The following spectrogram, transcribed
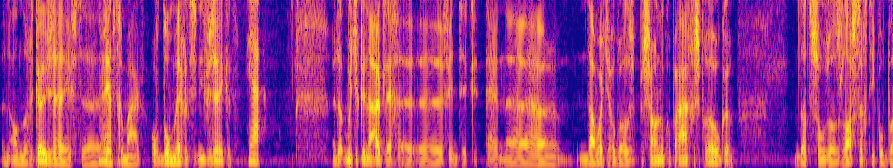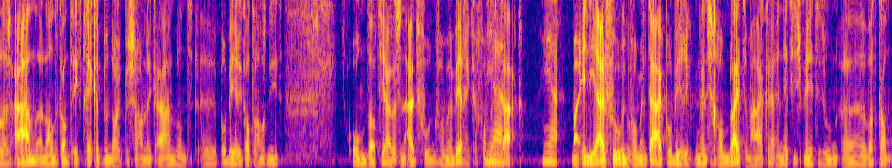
een andere keuze heeft, eh, Ja. heeft gemaakt. Of domweg, het is niet verzekerd. Ja, En dat moet je kunnen uitleggen, eh, vind ik. En eh, daar word je ook wel eens persoonlijk op aangesproken. Dat is soms wel eens lastig, die komt wel eens aan. Aan de andere kant, ik trek het me nooit persoonlijk aan, want eh, probeer ik althans niet. Omdat, ja, dat is een uitvoering van mijn werk, van mijn taak. ja, Maar in die uitvoering van mijn taak probeer ik mensen gewoon blij te maken en net iets meer te doen eh, wat kan.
